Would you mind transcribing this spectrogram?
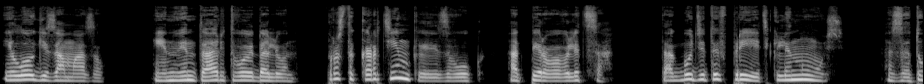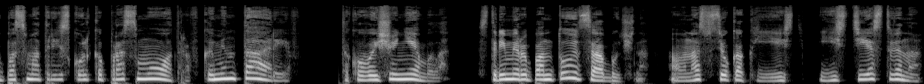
и логи замазал. Инвентарь твой удален. Просто картинка и звук от первого лица. Так будет и впредь, клянусь. Зато посмотри, сколько просмотров, комментариев. Такого еще не было. Стримеры понтуются обычно, а у нас все как есть, естественно.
